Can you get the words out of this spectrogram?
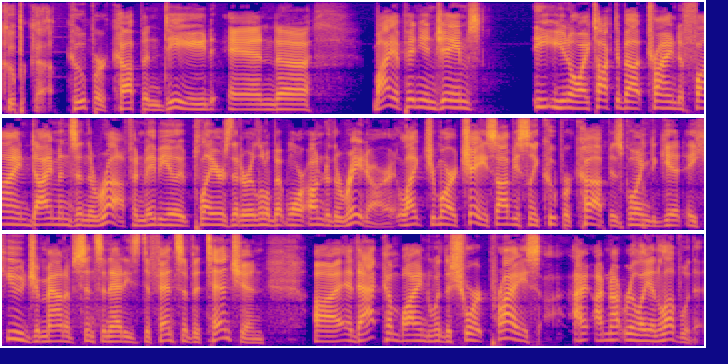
Cooper Kupp. Cooper Kupp, indeed. And uh, my opinion, James, you know, I talked about trying to find diamonds in the rough and maybe uh, players that are a little bit more under the radar. Like Ja'Marr Chase, obviously Cooper Kupp is going to get a huge amount of Cincinnati's defensive attention. Uh, that combined with the short price, I, I'm not really in love with it.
